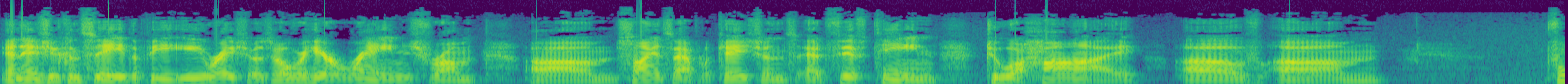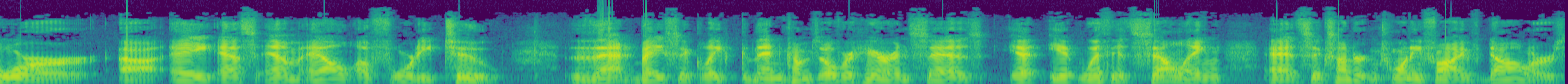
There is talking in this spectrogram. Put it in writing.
And as you can see, the PE ratios over here range from um, science applications at 15 to a high of um, for uh, ASML of 42. That basically then comes over here and says it, it with its selling at $625, uh,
